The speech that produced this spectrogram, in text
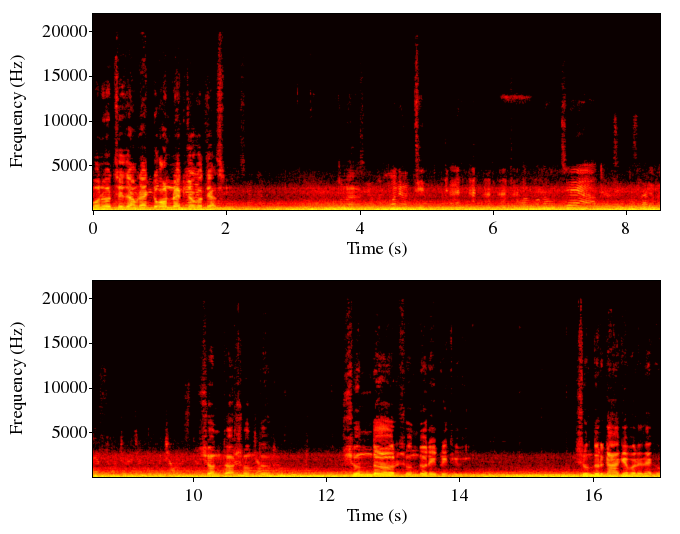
মনে হচ্ছে যে আমরা একটু অন্য এক জগতে আছি। মনে হচ্ছে। মনে হ্যাঁ। মনে সুন্দর সুন্দর। সুন্দর সুন্দর এই পৃথিবী। সুন্দর কাহাকে বলে দেখো?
